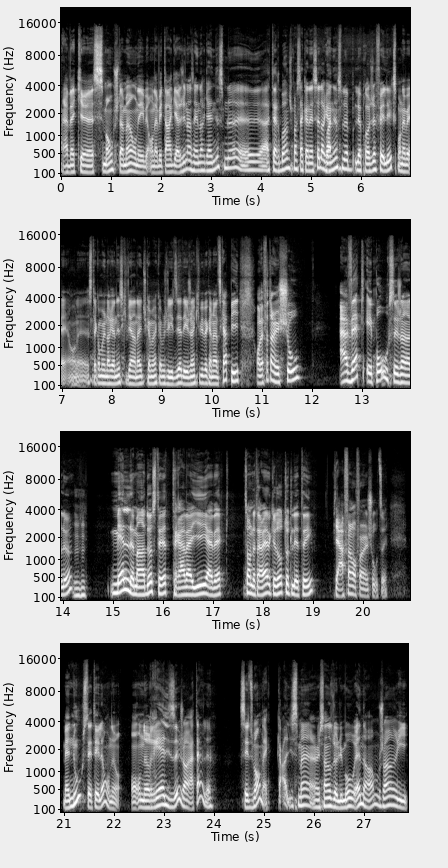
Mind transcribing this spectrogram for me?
avec euh, Simon, justement, on, est- on avait été engagé dans un organisme là, euh, à Terrebonne. Je pense que tu connaissais l'organisme, le, le projet Félix. On avait, on C'était comme un organisme qui vient en aide, justement, comme je l'ai dit, à des gens qui vivent avec un handicap. Puis on a fait un show avec et pour ces gens-là. Mhm. Mais le mandat, c'était de travailler avec. Tu sais, on a travaillé avec eux autres tout l'été. Puis à la fin, on fait un show, tu sais. Mais nous, cet été-là, on a, on a réalisé, genre, attends, là, c'est du monde avec calissement un sens de l'humour énorme. Genre, ils,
